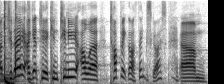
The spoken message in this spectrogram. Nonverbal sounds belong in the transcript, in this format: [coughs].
But today I get to continue our topic. Oh, thanks, guys. Um,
